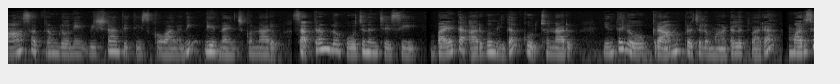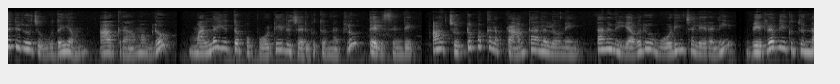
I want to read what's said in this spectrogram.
ఆ సత్రంలోనే విశ్రాంతి తీసుకోవాలని నిర్ణయించుకున్నారు. సత్రంలో భోజనం చేసి బయట అరుగు మీద కూర్చున్నారు. ఇంతలో గ్రామ ప్రజల మాటల ద్వారా మరుసటి రోజు ఉదయం ఆ గ్రామంలో మల్ల యుద్ధపు పోటీలు జరుగుతున్నట్లు తెలిసింది. ఆ చుట్టుపక్కల ప్రాంతాలలోనే తనను ఎవరూ ఓడించలేరని విర్రవీగుతున్న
